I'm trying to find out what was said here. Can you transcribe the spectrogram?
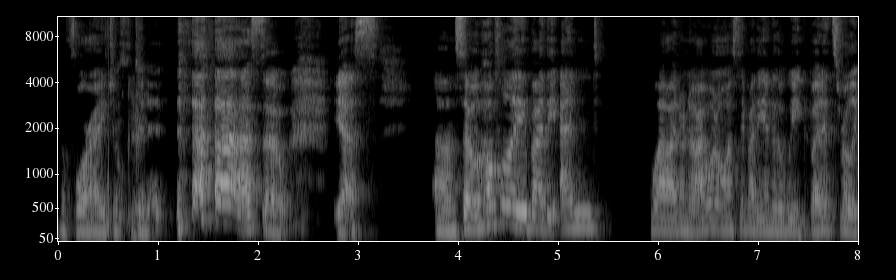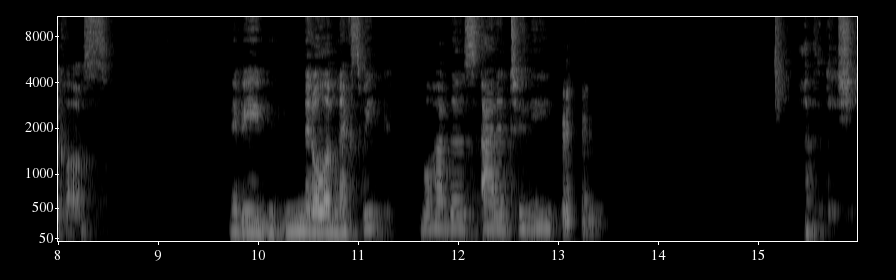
before I just did it. so yes. Um, so hopefully by the end, well, I don't know. I wouldn't want to say by the end of the week, but it's really close. Maybe middle of next week, we'll have those added to the application.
